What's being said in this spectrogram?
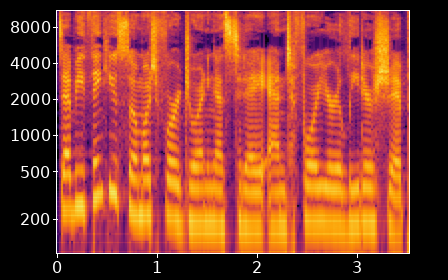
Debbie, thank you so much for joining us today and for your leadership.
